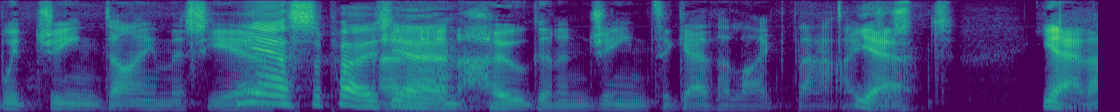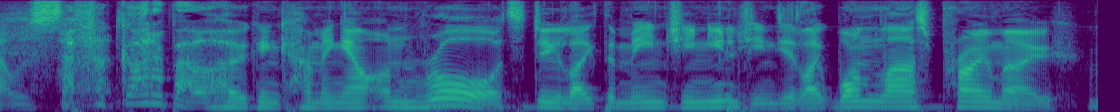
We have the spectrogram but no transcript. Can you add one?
with Gene dying this year. Yeah, I suppose, and, yeah. and Hogan and Gene together like that. I Yeah. Just, yeah, that was. Sad. I forgot about Hogan coming out on Raw to do like the Mean Gene eulogy and did like one last promo to,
